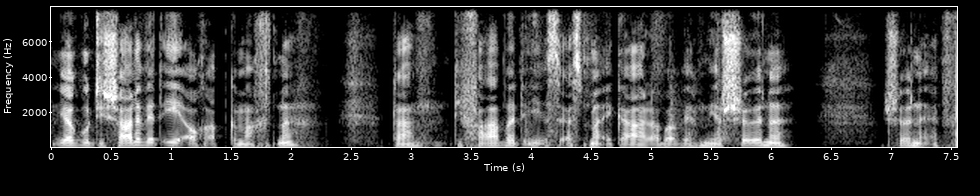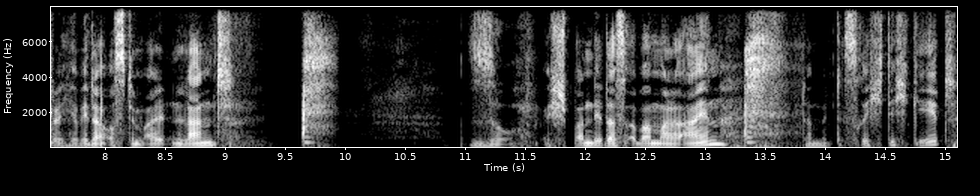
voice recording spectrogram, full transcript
ja gut, die Schale wird eh auch abgemacht, ne? Da, die Farbe, die ist erstmal egal, aber wir haben hier schöne, schöne Äpfel hier wieder aus dem alten Land. So, ich spann dir das aber mal ein, damit es richtig geht.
